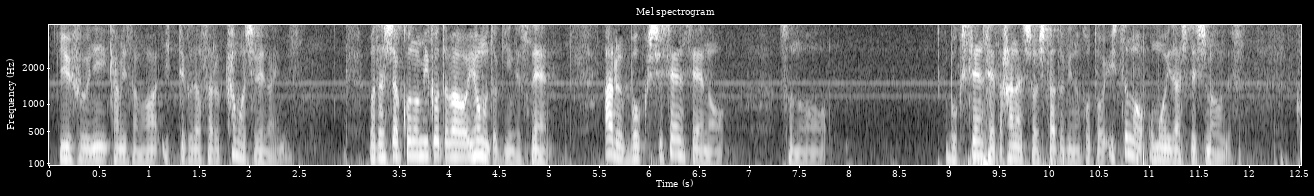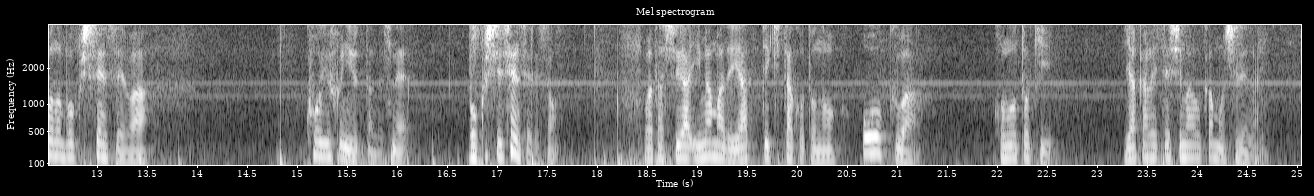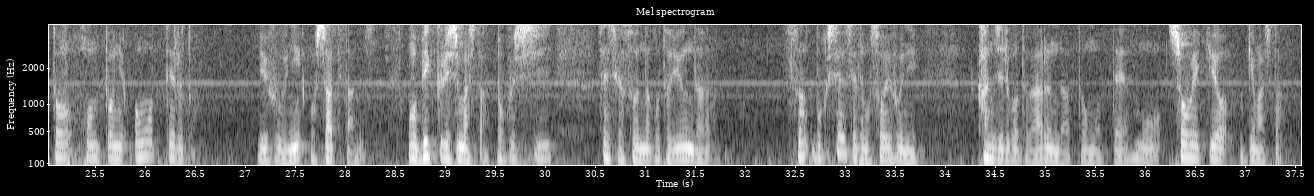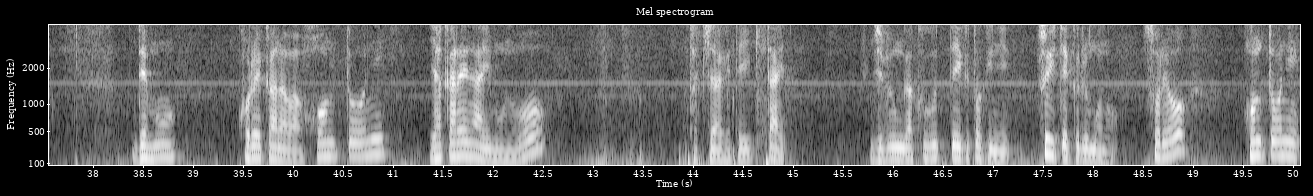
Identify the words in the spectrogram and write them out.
いうふうに神様は言ってくださるかもしれないんです。私はこの御言葉を読む時にですねある牧師先生のその牧師先生と話をした時のことをいつも思い出してしまうんです。この牧師先生はこういうふうに言ったんですね。牧師先生ですよ。私が今までやってきたことの多くはこの時焼かれてしまうかもしれないと本当に思っているというふうにおっしゃってたんです。もうびっくりしました。牧師先生がそんなことを言うんだ。牧師先生でもそういうふうに感じることがあるんだと思ってもう衝撃を受けました。でもこれからは本当に焼かれないものを立ち上げていきたい。自分がくぐっていく時についてくるもの。それを本当に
